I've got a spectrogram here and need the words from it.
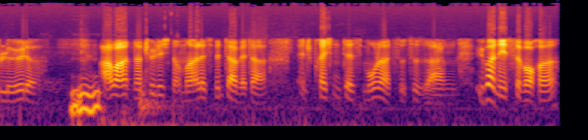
blöde. Mhm. Aber natürlich normales Winterwetter, entsprechend des Monats sozusagen. Übernächste Woche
